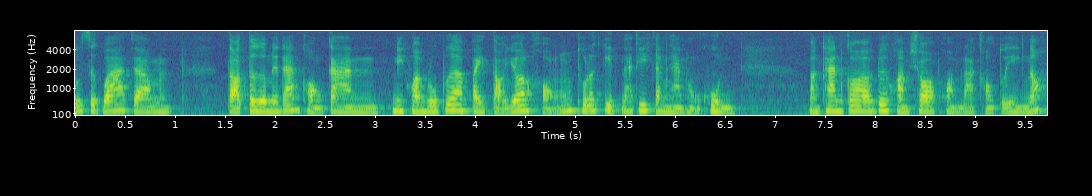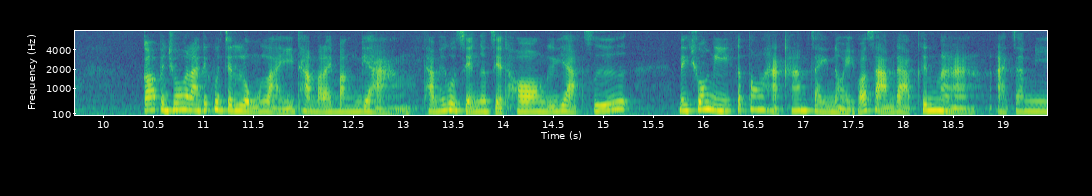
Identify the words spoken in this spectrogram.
รู้สึกว่าจะมันต่อเติมในด้านของการมีความรู้เพื่อไปต่อยอดของธุรกิจหน้าที่การงานของคุณ บางท่านก็ด้วยความชอบความรักของตัวเองเนาะก็เป็นช่วงเวลาที่คุณจะหลงไหลทำอะไรบางอย่างทำให้คุณเสียเงินเสียทองหรืออยากซื้อ ในช่วงนี้ก็ต้องหักห้ามใจหน่อยเพราะสามดาบขึ้นมา อาจจะมี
